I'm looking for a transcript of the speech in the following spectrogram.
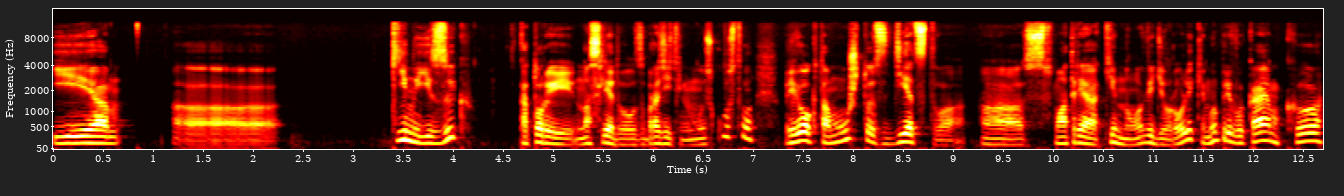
И киноязык, который наследовал изобразительному искусству, привел к тому, что с детства, э, смотря кино, видеоролики, мы привыкаем к,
